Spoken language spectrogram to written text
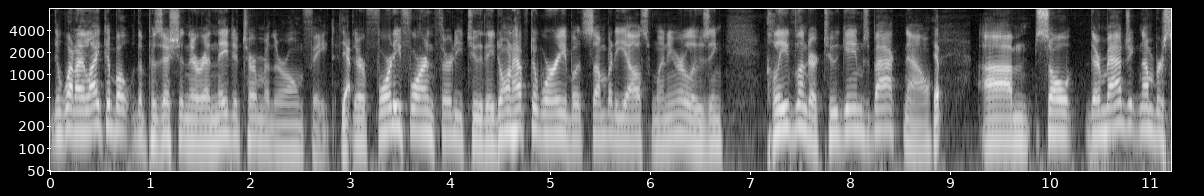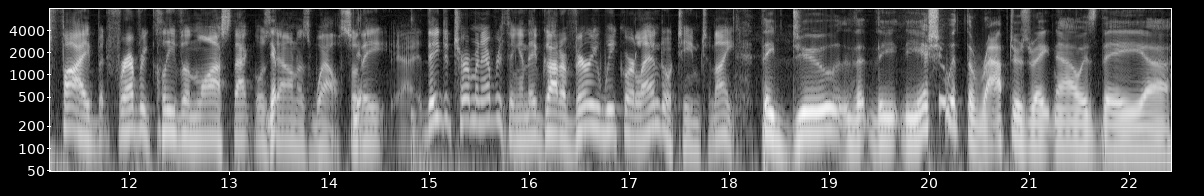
and what I like about the position they're in, they determine their own fate. Yep. They're 44 and 32. They don't have to worry about somebody else winning or losing. Cleveland are two games back now. Yep. Um, so their magic number's five, but for every Cleveland loss, that goes Yep. down as well. So Yep. they uh, they determine everything, and they've got a very weak Orlando team tonight. They do. The, the the issue with the Raptors right now is they uh,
